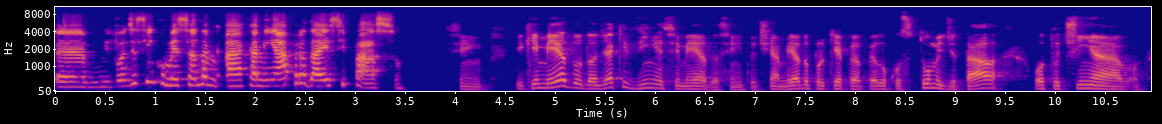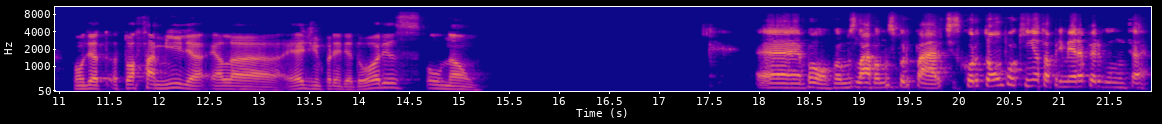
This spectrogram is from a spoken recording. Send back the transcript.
é, vamos dizer assim, começando a, a caminhar para dar esse passo. Sim. E que medo, de onde é que vinha esse medo? Assim, tu tinha medo porque pelo costume de tal, ou tu tinha Vamos dizer, a tua família, ela é de empreendedores ou não? É, bom, vamos lá, vamos por partes. Cortou um pouquinho a tua primeira pergunta.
